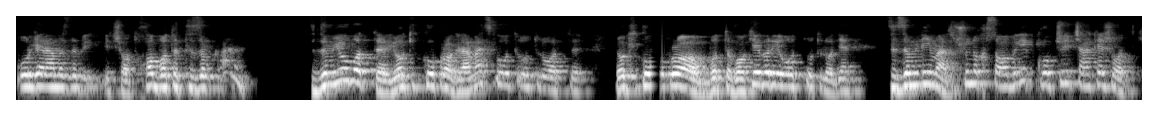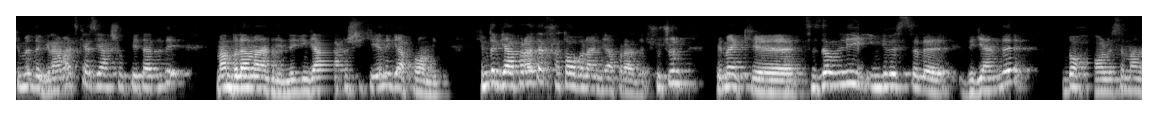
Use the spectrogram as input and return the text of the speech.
o'rganamiz deb aytishyapti. Ho'p bu yerda tizim qani? Tizim yo'q bu yerda. Yoki ko'proq grammatika o'tilyapti yoki ko'proq bu yerda vocabulary o'tilyapti. Ya'ni tizimli emas. Shuni hisobiga ko'pchilik chalkashyapti kimnidir grammatikasi yaxshi bo'lib ketadida man bilaman deydi. Lekin gapirishga kelganda gapirolmaydi. Kimdir gapiradi xato bilan gapiradi. Shuning uchun demak e, tizimli ingliz tili deganda xudo xohlasa man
